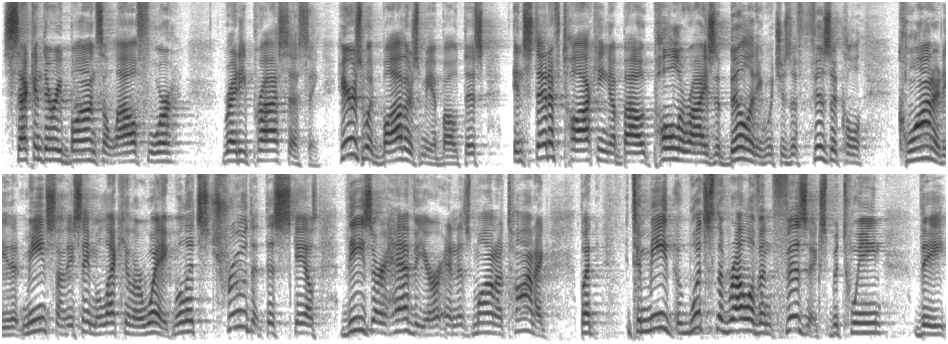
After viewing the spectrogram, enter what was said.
Secondary bonds allow for ready processing. Here's what bothers me about this. Instead of talking about polarizability, which is a physical quantity that means something, they say molecular weight. Well, it's true that this scales, these are heavier and it's monotonic. But to me, what's the relevant physics between the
